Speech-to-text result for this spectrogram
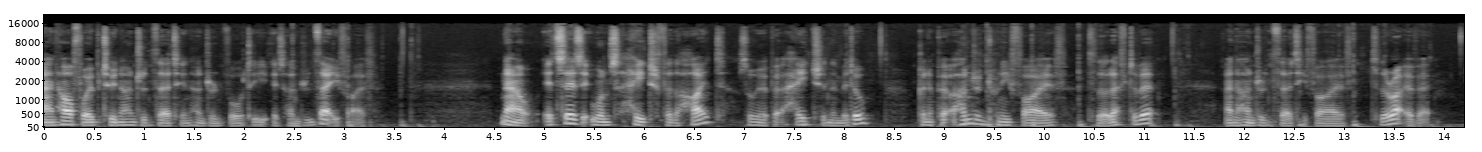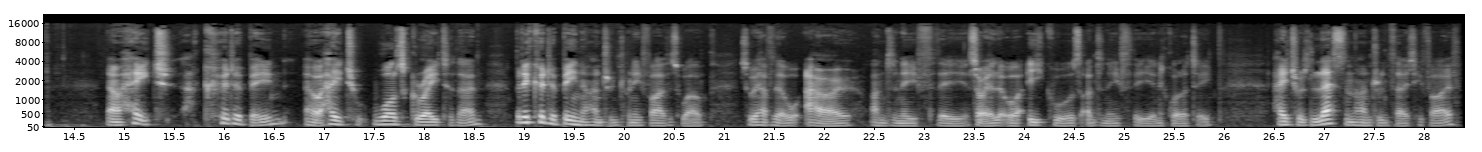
and halfway between 130 and 140 is 135. Now, it says it wants h for the height, so we're going to put h in the middle. I'm going to put 125 to the left of it, and 135 to the right of it. Now, h could have been, or h was greater than, but it could have been 125 as well. So we have a little arrow underneath the, sorry, a little equals underneath the inequality. h was less than 135,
